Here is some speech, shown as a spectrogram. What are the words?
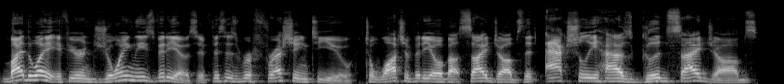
By the way, if you're enjoying these videos, if this is refreshing to you to watch a video about side jobs that actually has good side jobs,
